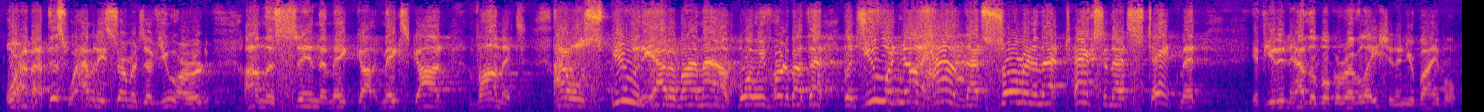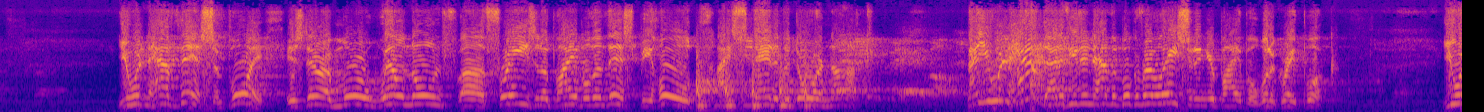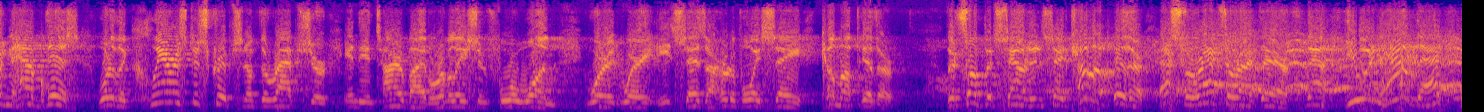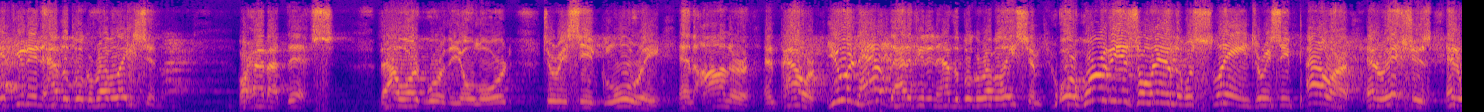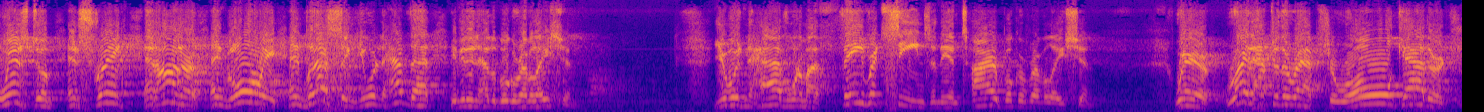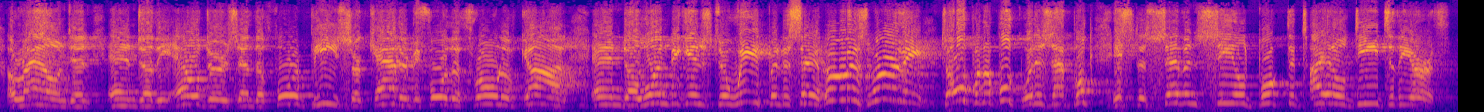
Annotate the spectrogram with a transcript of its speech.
Or how about this one? How many sermons have you heard on the sin that make God, makes God vomit? I will spew thee out of my mouth. Boy, we've heard about that. But you would not have that sermon and that text and that statement if you didn't have the book of Revelation in your Bible. You wouldn't have this. And boy, is there a more well-known uh, phrase in the Bible than this? Behold, I stand at the door and knock. Now you wouldn't have that if you didn't have the book of Revelation in your Bible. What a great book. You wouldn't have this, one of the clearest description of the rapture in the entire Bible, Revelation 4.1, where it, where it says, I heard a voice say, come up hither. The trumpet sounded and said, come up hither. That's the rapture right there. Now, you wouldn't have that if you didn't have the book of Revelation. Or how about this? Thou art worthy, O Lord, to receive glory and honor and power. You wouldn't have that if you didn't have the book of Revelation. Or worthy is the Lamb that was slain to receive power and riches and wisdom and strength and honor and glory and blessing. You wouldn't have that if you didn't have the book of Revelation. You wouldn't have one of my favorite scenes in the entire book of Revelation where right after the rapture we're all gathered around and, and uh, the elders and the four beasts are gathered before the throne of God and uh, one begins to weep and to say, who is worthy to open the book? What is that book? It's the seven sealed book, the title deed to the earth.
